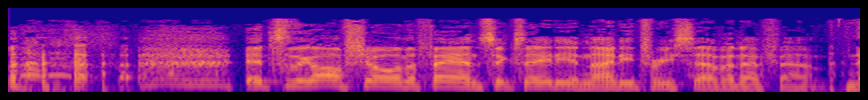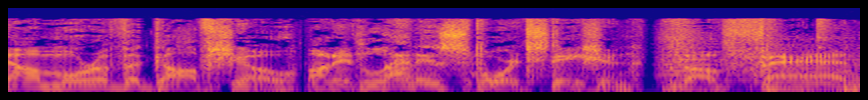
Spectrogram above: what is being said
it's the Golf Show on the Fan, 680 and 93.7 FM. Now, more of the Golf Show on Atlanta's sports station, The Fan.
